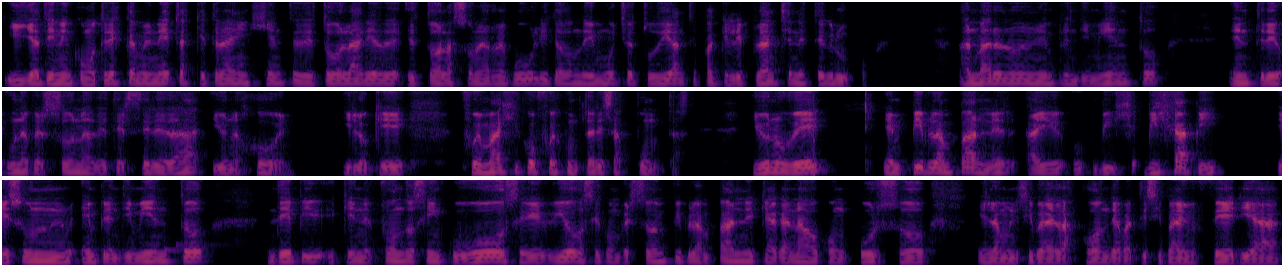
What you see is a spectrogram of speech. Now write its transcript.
y ya tienen como tres camionetas que traen gente de todo el área, de, toda la zona de República, donde hay muchos estudiantes para que les planchen este grupo. Armaron un emprendimiento entre una persona de tercera edad y una joven. Y lo que fue mágico fue juntar esas puntas. Y uno ve en People Partner, hay Be Happy, es un emprendimiento de, que en el fondo se incubó, se vio, se conversó en People and Partner, que ha ganado concursos en la Municipalidad de Las Condes, ha participado en feria,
